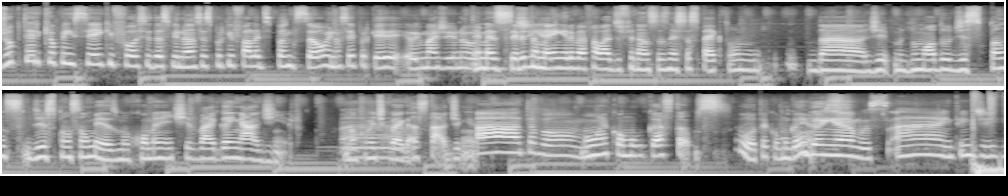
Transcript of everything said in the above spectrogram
Júpiter que eu pensei que fosse das finanças porque fala de expansão e não sei porque eu imagino... É, mas ele dinheiro. também ele vai falar de finanças nesse aspecto da, de, do modo de, expans, de expansão mesmo, como a gente vai ganhar dinheiro. Não como a gente Ah. vai gastar dinheiro. Ah, tá bom. Um é como gastamos, o outro é como ganhamos. Ganhamos. Ah, entendi.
